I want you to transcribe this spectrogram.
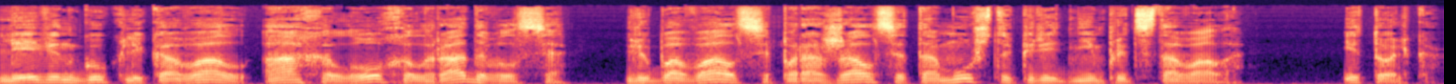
Левенгук ликовал, ахал, охал, радовался, любовался, поражался тому, что перед ним представало. И только.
